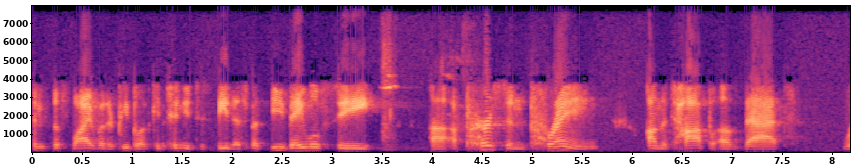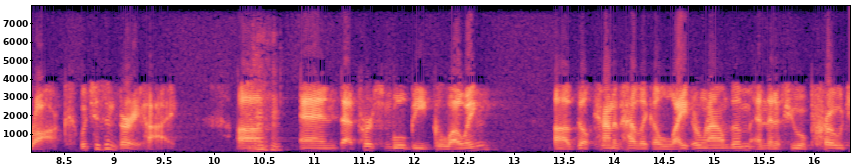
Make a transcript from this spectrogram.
since the slide whether people have continued to see this, but they will see uh, a person praying on the top of that rock, which isn't very high. Um, mm-hmm. And that person will be glowing. Uh, they'll kind of have like a light around them, and then if you approach,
